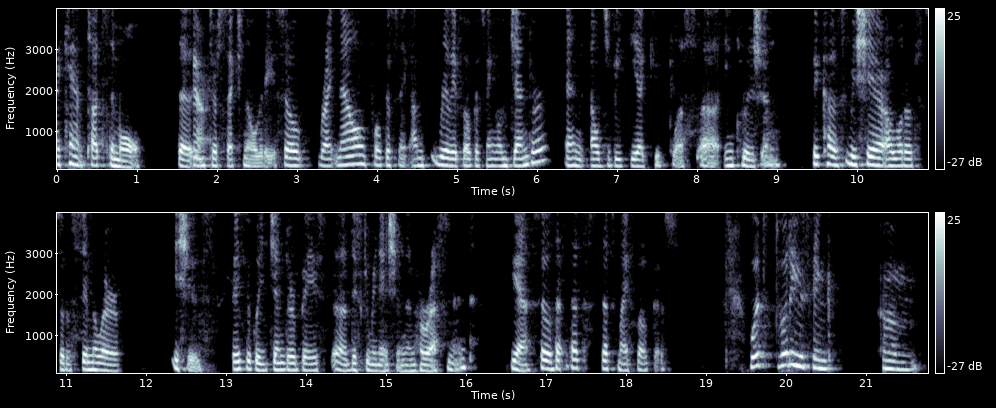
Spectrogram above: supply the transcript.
I can't touch them all. The Yeah. intersectionality. So right now, focusing, I'm really focusing on gender and LGBTIQ plus uh, inclusion because we share a lot of sort of similar issues, basically gender-based uh, discrimination and harassment. Yeah, so that, that's that's my focus. What What do you think? Um,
